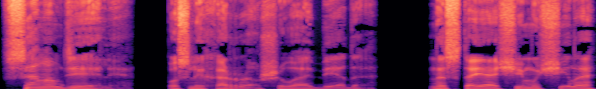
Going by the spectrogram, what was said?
В самом деле, после хорошего обеда настоящий мужчина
